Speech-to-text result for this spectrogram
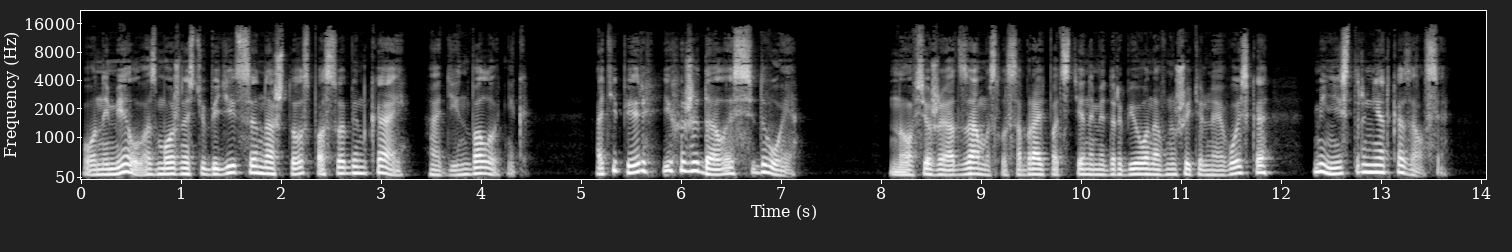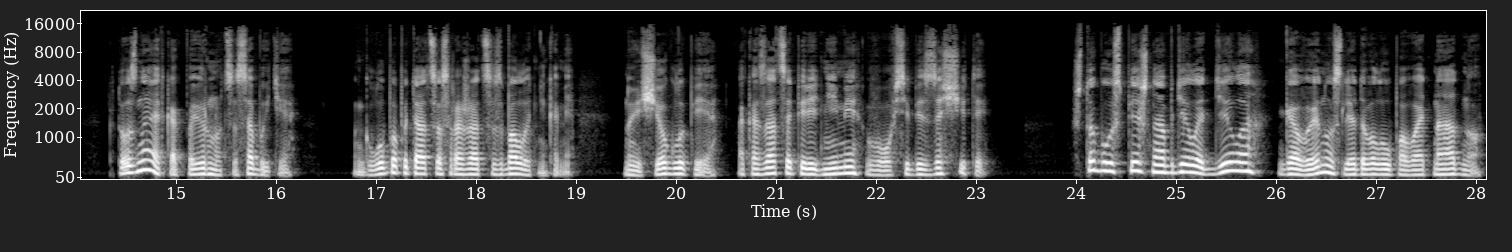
Он имел возможность убедиться, на что способен Кай, один болотник. А теперь их ожидалось двое. Но все же от замысла собрать под стенами Дорбиона внушительное войско министр не отказался. Кто знает, как повернутся события. Глупо пытаться сражаться с болотниками – но еще глупее – оказаться перед ними вовсе без защиты. Чтобы успешно обделать дело, Гавену следовало уповать на одно.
